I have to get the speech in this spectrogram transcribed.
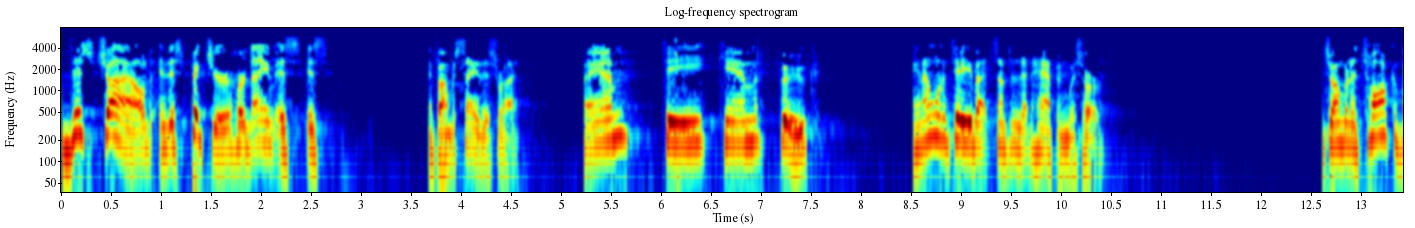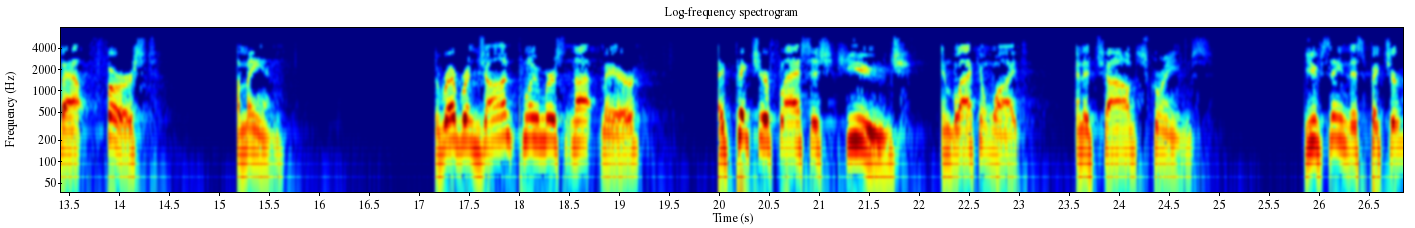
This child in this picture, her name is, is if I'm saying this right, Phan Thi Kim Phuc, and I want to tell you about something that happened with her. So I'm going to talk about first a man. The Reverend John Plummer's Nightmare, a picture flashes huge in black and white, and a child screams. You've seen this picture.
